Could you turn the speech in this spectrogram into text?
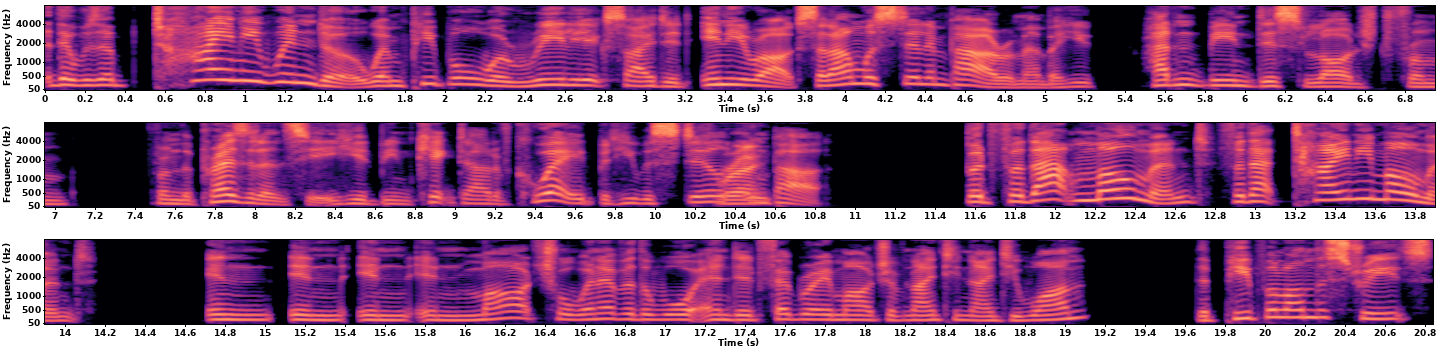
there was a tiny window when people were really excited in Iraq. Saddam was still in power, remember? He hadn't been dislodged from, from the presidency. He had been kicked out of Kuwait, but he was still Right. in power. But for that moment, for that tiny moment in, in, in, in March or whenever the war ended, February, March of 1991, the people on the streets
